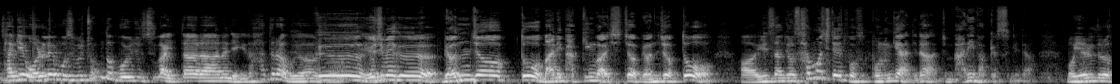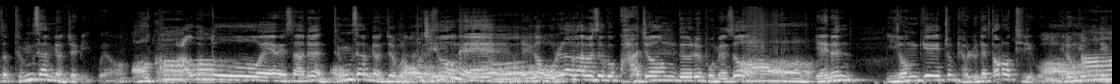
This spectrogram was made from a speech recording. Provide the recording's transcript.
자기의 원래 모습을 좀 더 보여줄 수가 있다라는 얘기를 하더라고요. 그 그래서 요즘에 그 면접도 많이 바뀐 거 아시죠? 면접도 어, 일상적으로 사무실에 서 보는 게 아니라 좀 많이 바뀌었습니다. 뭐 예를 들어서 등산 면접이 있고요. 아, 그- 아웃도어의 회사는 등산 면접을 어, 재밌네. 얘가 올라가면서 그 과정들을 보면서 얘는 이런 게 좀 별로네 떨어뜨리고 아. 이런 경우도 있고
